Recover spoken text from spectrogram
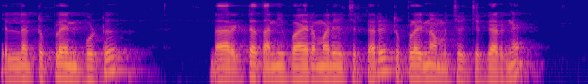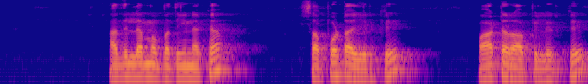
எல்லாம் ட்ரிப் லைன் போட்டு டைரெக்டாக தண்ணி பாயிற மாதிரி வச்சுருக்காரு. ட்ரிப் லைனும் அமைச்சு வச்சுருக்காருங்க. அது இல்லாமல் பார்த்தீங்கன்னாக்கா சப்போட்டா இருக்குது வாட்டர் ஆப்பிள் இருக்குது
